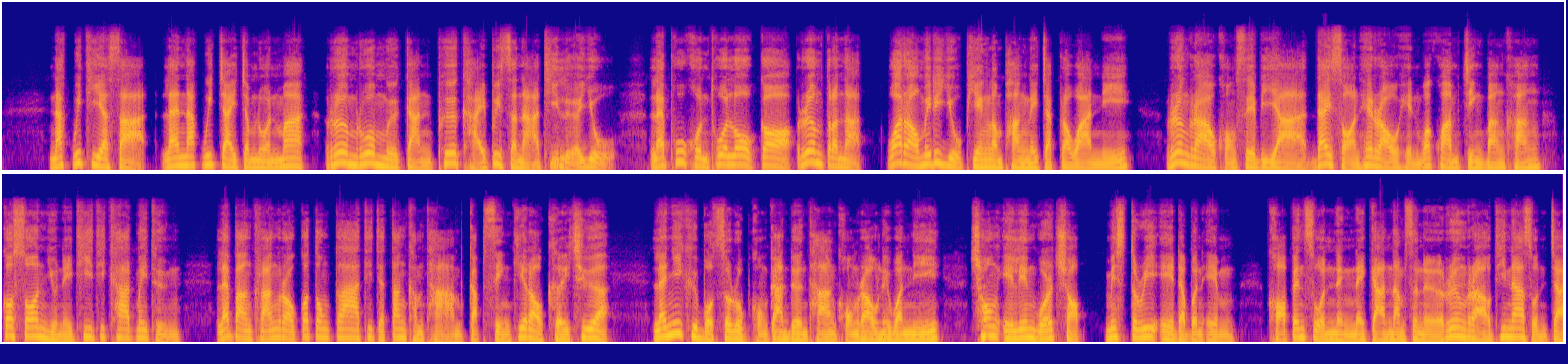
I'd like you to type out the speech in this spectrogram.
นักวิทยาศาสตร์ และนักวิจัยจำนวนมาก เริ่มร่วมมือกันเพื่อไขปริศนาที่เหลืออยู่ และผู้คนทั่วโลกก็เริ่มตระหนักว่าเราไม่ได้อยู่เพียงลำพังในจักรวาลนี้ เรื่องราวของเซบียาได้สอนให้เราเห็นว่าความจริงบางครั้ง ก็ซ่อนอยู่ในที่ที่คาดไม่ถึง และบางครั้งเราก็ต้องกล้าที่จะตั้งคำถามกับสิ่งที่เราเคยเชื่อ และนี่คือบทสรุปของการเดินทางของเราในวันนี้ ช่อง Alien Workshop Mystery AWM ขอเป็นส่วนหนึ่งในการนำเสนอเรื่องราวที่น่าสนใจ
